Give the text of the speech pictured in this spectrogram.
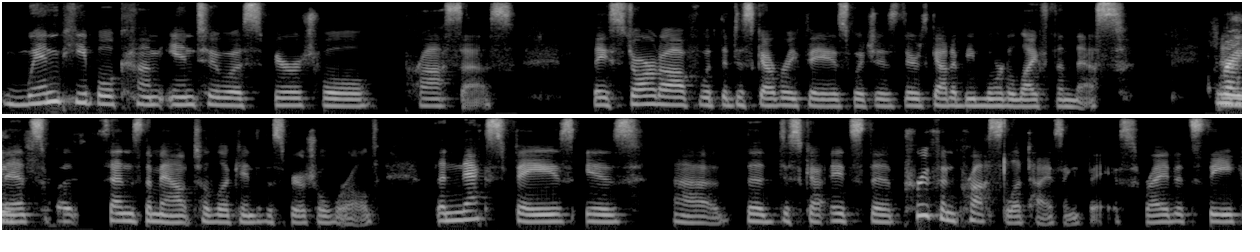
when people come into a spiritual process they start off with the discovery phase which is there's got to be more to life than this. And right. that's what sends them out to look into the spiritual world. The next phase is uh, the discuss it's the proof and proselytizing phase right? It's the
